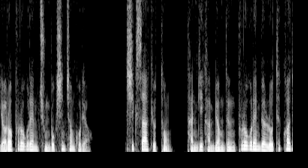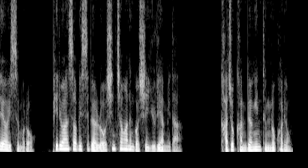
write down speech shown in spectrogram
여러 프로그램 중복 신청 고려 식사, 교통, 단기 간병 등 프로그램별로 특화되어 있으므로 필요한 서비스별로 신청하는 것이 유리합니다. 가족 간병인 등록 활용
